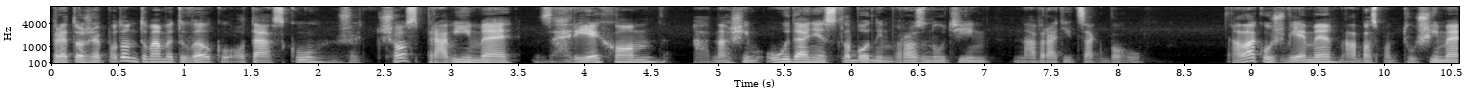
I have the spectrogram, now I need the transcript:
pretože potom tu máme tú veľkú otázku, že čo spravíme s hriechom a našim údajne slobodným rozhnutím navrátiť sa k Bohu. Ale ako už vieme, alebo aspoň tušíme,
